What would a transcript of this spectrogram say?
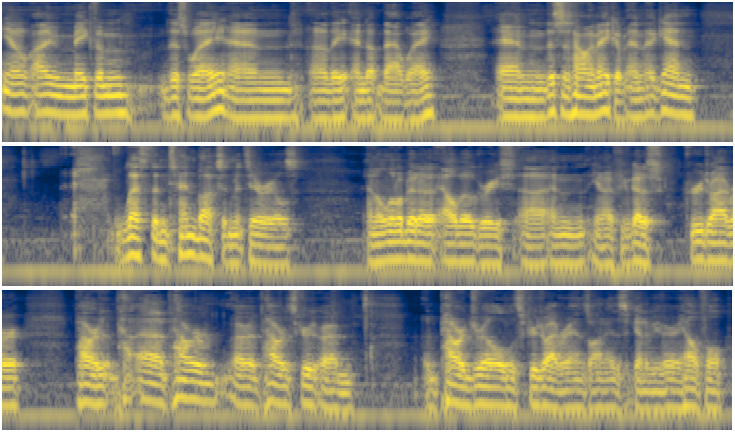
you know, I make them this way and uh, they end up that way. And this is how I make them. And again, less than 10 bucks in materials and a little bit of elbow grease. Uh, and you know, if you've got a screwdriver, power, uh, power, or powered screw, or um, power drill screwdriver ends on is going to be very helpful.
